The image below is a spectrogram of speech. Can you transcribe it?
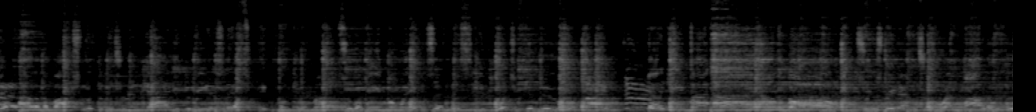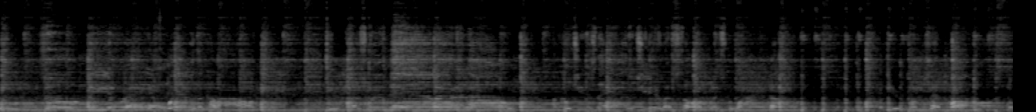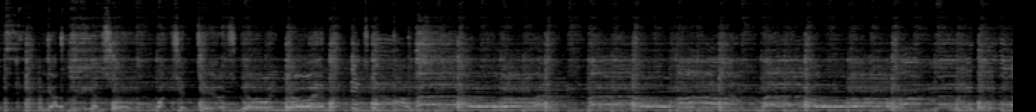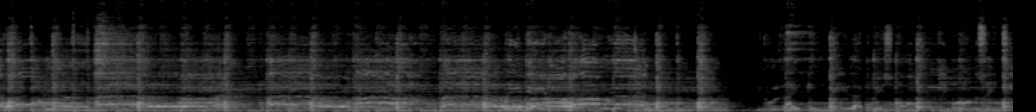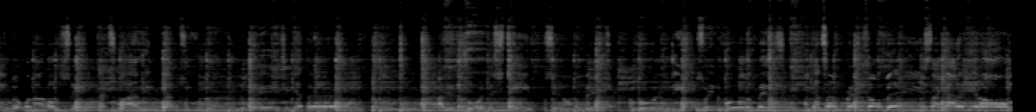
Step out of the box, look at the pitcher in the eye, you can read his lips. Punk your mind. So I gave and said, let's see what you can do. Gotta keep my eye on the ball, swing straight and true and follow through. Don't be afraid, whatever the call, because we're never alone. Our coach is there to cheer us on. Let's wind up. And say, That's why we've got to learn to play together. I didn't join this team sit on the bench. I'm going deep, swinging for the fence. I got some friends on base. I gotta get home.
